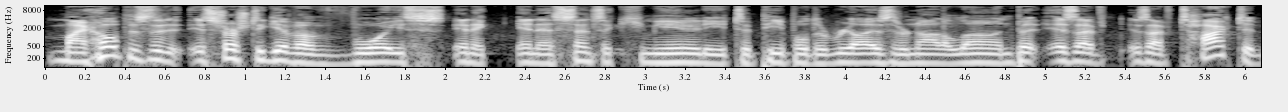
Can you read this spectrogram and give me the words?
my hope is that it starts to give a voice in a in a sense of community to people to realize they're not alone. But as I've as I've talked to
